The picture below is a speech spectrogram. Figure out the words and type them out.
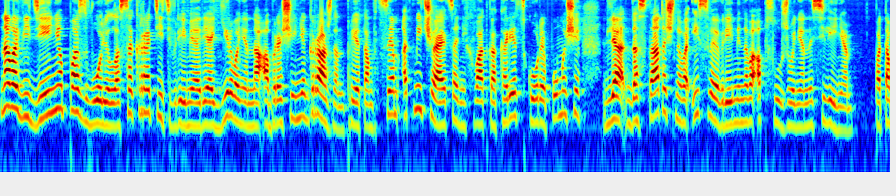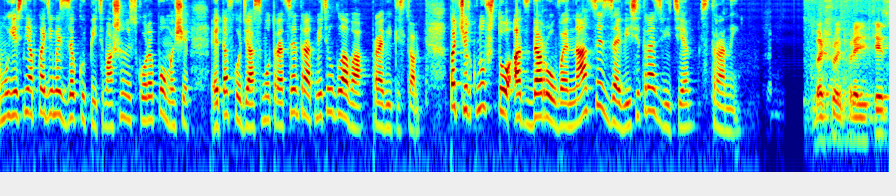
Нововведение позволило сократить время реагирования на обращение граждан. При этом в ЦЕМ отмечается нехватка карет скорой помощи для достаточного и своевременного обслуживания населения. Потому есть необходимость закупить машины скорой помощи. Это в ходе осмотра центра отметил глава правительства, подчеркнув, что от здоровой нации зависит развитие страны. Большой приоритет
